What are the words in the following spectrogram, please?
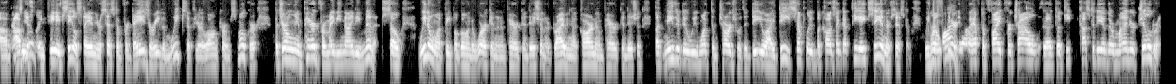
Um, obviously, THC will stay in your system for days or even weeks if you're a long term smoker, but you're only impaired for maybe 90 minutes. So, we don't want people going to work in an impaired condition or driving a car in an impaired condition, but neither do we want them charged with a DUID simply because they've got THC in their system. We We're don't fired. they ought to have to fight for child uh, to keep custody of their minor children,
